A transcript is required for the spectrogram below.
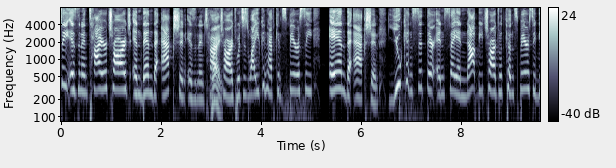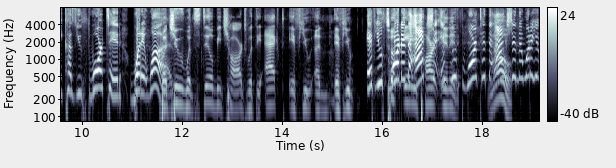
conspiracy is an entire charge, and then the action is an entire Right. charge, which is why you can have conspiracy and the action. You can sit there and say and not be charged with conspiracy because you thwarted what it was. but you would still be charged with the act if you uh, if you if you thwarted the action, if you it. thwarted the No. action, then what are you?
